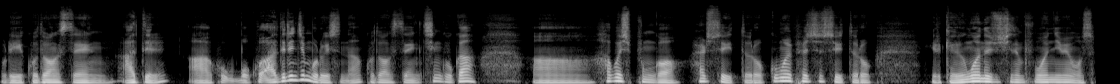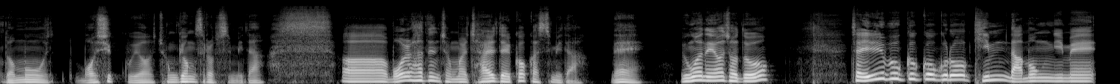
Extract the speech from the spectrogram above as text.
우리 고등학생 아들, 아, 고, 뭐, 아들인지 모르겠으나, 고등학생 친구가, 어, 하고 싶은 거 할 수 있도록, 꿈을 펼칠 수 있도록, 이렇게 응원해주시는 부모님의 모습 너무 멋있고요. 존경스럽습니다. 어, 뭘 하든 정말 잘 될 것 같습니다. 네. 응원해요, 저도. 자, 1부 끝곡으로 김나몽님의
